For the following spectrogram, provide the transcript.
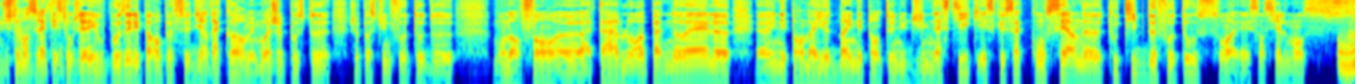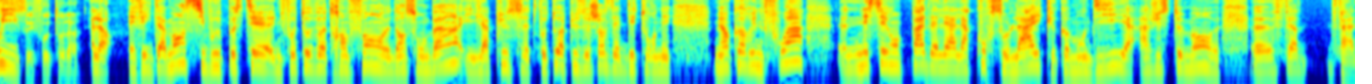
Justement, c'est la question que j'allais vous poser. Les parents peuvent se dire d'accord, mais moi je poste, je poste une photo de mon enfant euh, à table au repas de Noël. Euh, il n'est pas en maillot de bain, il n'est pas en tenue de gymnastique. Est-ce que ça concerne tout type de photos ou ce sont essentiellement oui. ces photos-là? Alors évidemment, si vous postez une photo de votre enfant dans son bain, il a plus cette photo a plus de chances d'être détournée. Mais encore encore une fois, euh, n'essayons pas d'aller à la course au like, comme on dit, à justement euh, euh, faire enfin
